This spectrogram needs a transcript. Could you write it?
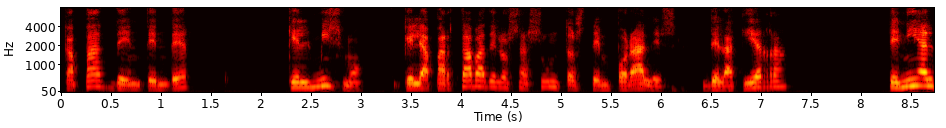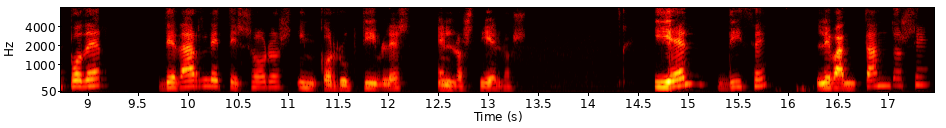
capaz de entender que el mismo que le apartaba de los asuntos temporales de la tierra tenía el poder de darle tesoros incorruptibles en los cielos. Y él, dice, levantándose,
